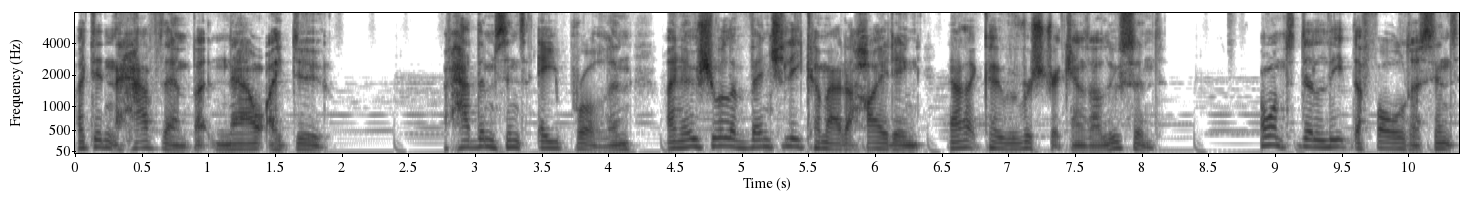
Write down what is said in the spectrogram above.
I didn't have them, but now I do. I've had them since April, and I know she will eventually come out of hiding now that COVID restrictions are loosened. I want to delete the folder since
